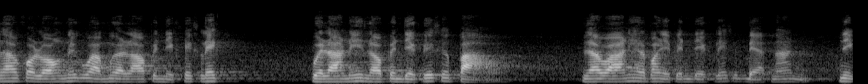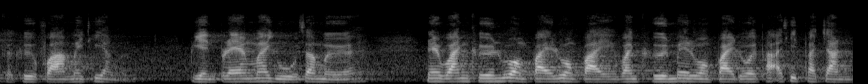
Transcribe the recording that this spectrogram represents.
แล้วก็ลองนึกว่าเมื่อเราเป็นเด็กเล็ก ๆ เวลานี้เราเป็นเด็กเล็กหรือเปล่า ลาวานี่เราเป็นเด็กเล็กแบบนั้น นี่ก็คือความไม่เที่ยง เปลี่ยนแปลงมาอยู่เสมอ ในวันคืนล่วงไปล่วงไป วันคืนไม่ล่วงไปโดยพระอาทิตย์พระจันทร์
